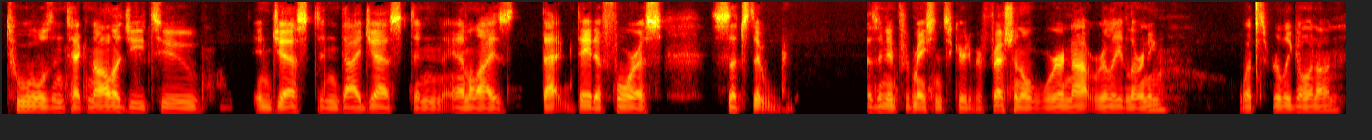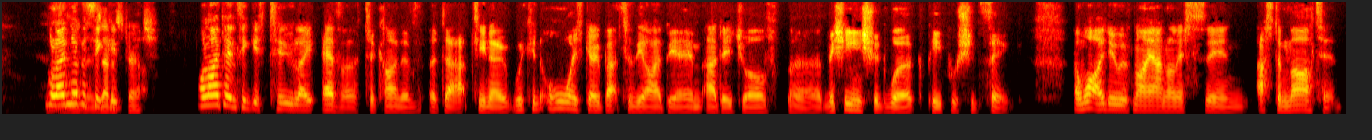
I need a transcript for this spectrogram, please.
tools and technology to ingest and digest and analyze that data for us such that as an information security professional we're not really learning what's really going on? Well i never is think that a stretch well i don't think it's too late ever to kind of adapt you know we can always go back to the ibm adage of uh, machines should work people should think and what I do with my analysts in Aston Martin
